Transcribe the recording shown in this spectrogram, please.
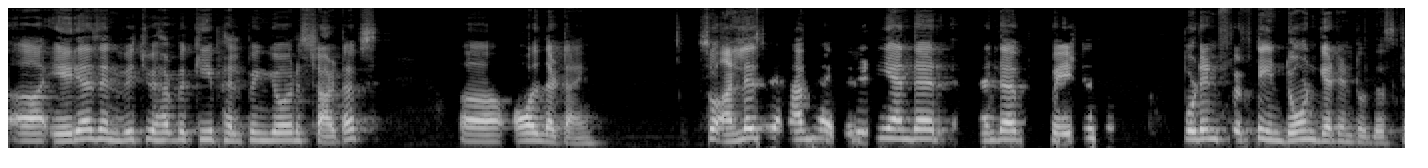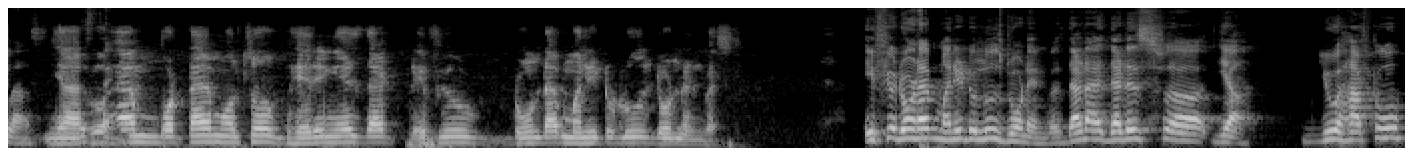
uh, areas in which you have to keep helping your startups uh, all the time. So unless you have the ability and the and the patience put in 15, don't get into this class, Yeah, this I'm, what I'm also hearing is that if you don't have money to lose, don't invest. if you don't have money to lose don't invest. That that is uh, yeah. You have to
